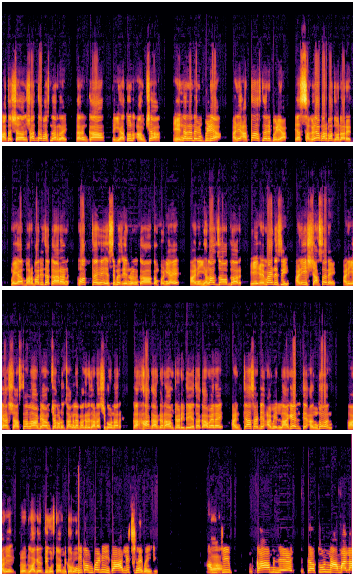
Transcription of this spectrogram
आता शांत बसणार नाही. कारण का? यातून आमच्या येणाऱ्या नवीन पिढ्या आणि आता असणाऱ्या पिढ्या या सगळ्या बर्बाद होणार आहेत. मग या बर्बादीचं कारण फक्त हे एस एम एस कंपनी आहे आणि ह्यालाच जबाबदार ही एम आय डी सी आणि शासन आहे. आणि या शासनाला आम्ही आमच्याकडून चांगल्या प्रकारे धडा शिकवणार. का हा कारखाना आमच्याकडे इथे येता कामा नाही. आणि त्यासाठी आम्ही लागेल ते आंदोलन आणि लागेल ती गोष्ट आम्ही करू. ही कंपनी इथं आलीच नाही पाहिजे. आमची का म्हणजे त्यातून आम्हाला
